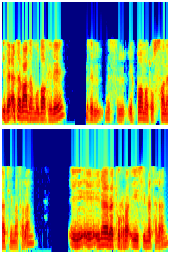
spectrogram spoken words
إذا أتى بعدها مضاف إليه مثل مثل إقامة الصلاة مثلا إنابة الرئيس مثلا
